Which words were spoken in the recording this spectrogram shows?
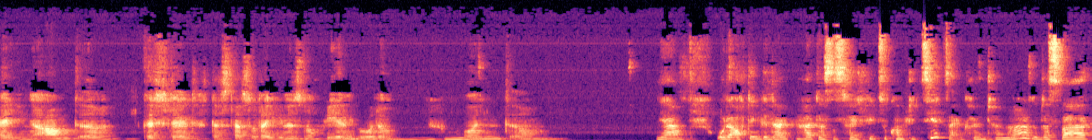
Heiligen Abend äh, feststellt, dass das oder jenes noch fehlen würde. Mhm. Und ähm, ja, oder auch den Gedanken hat, dass es vielleicht viel zu kompliziert sein könnte. Ne? Also das war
